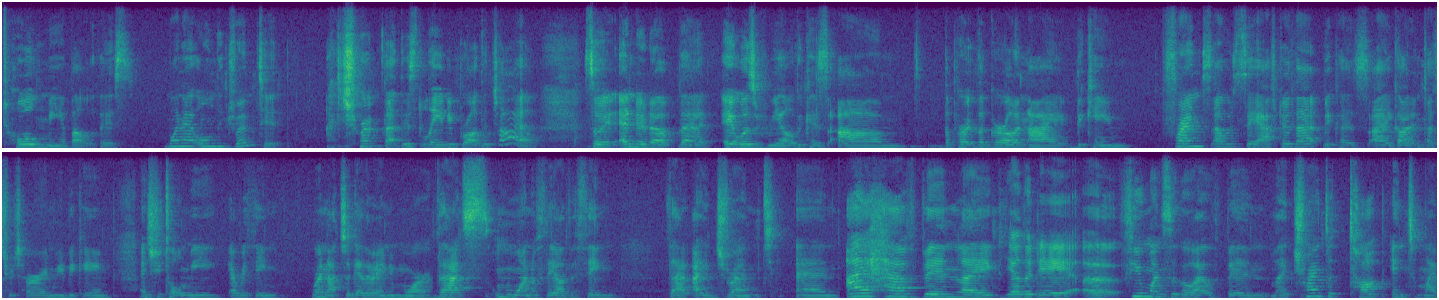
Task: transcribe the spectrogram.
told me about this when I only dreamt it. I dreamt that this lady brought the child. So it ended up that it was real because um, the, the girl and I became friends I would say after that because I got in touch with her and we became and she told me everything we're not together anymore that's one of the other thing that I dreamt and I have been like the other day a few months ago I've been like trying to tap into my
